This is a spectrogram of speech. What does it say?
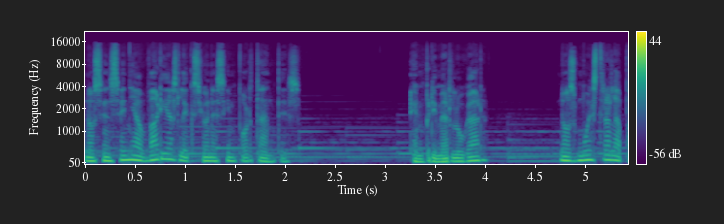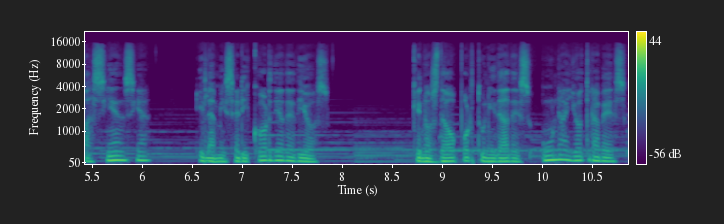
nos enseña varias lecciones importantes. En primer lugar, nos muestra la paciencia y la misericordia de Dios, que nos da oportunidades una y otra vez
